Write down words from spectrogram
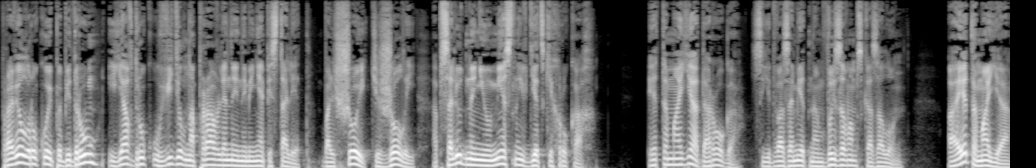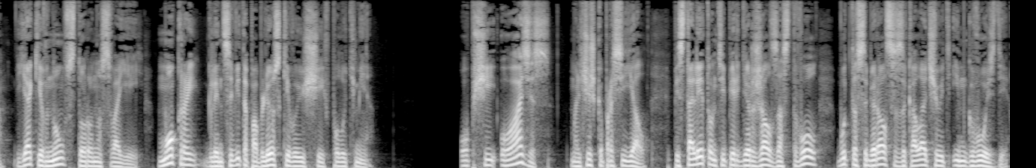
провел рукой по бедру, и я вдруг увидел направленный на меня пистолет. Большой, тяжелый, абсолютно неуместный в детских руках. «Это моя дорога», — с едва заметным вызовом сказал он. «А это моя», — я кивнул в сторону своей, мокрой, глинцевито поблескивающей в полутьме. «Общий оазис?» — мальчишка просиял. Пистолет он теперь держал за ствол, будто собирался заколачивать им гвозди.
